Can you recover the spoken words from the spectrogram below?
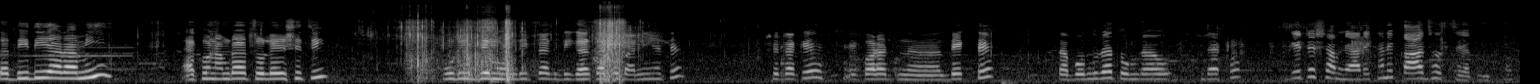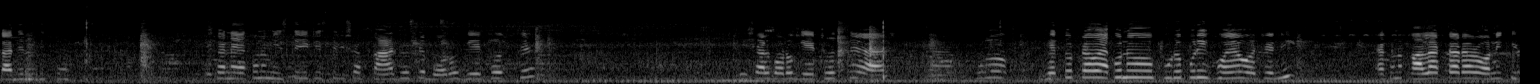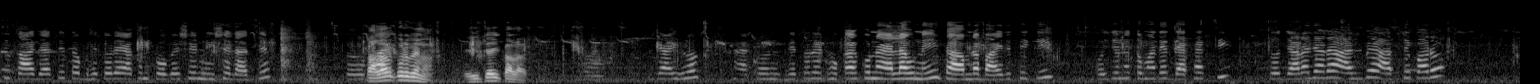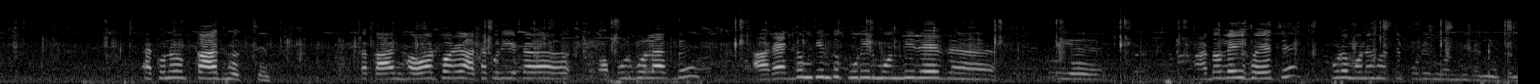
তা দিদি আর আমি এখন আমরা চলে এসেছি। পুরীর যে মন্দিরটা দীঘার কাছে বানিয়েছে, সেটাকে এ করার দেখতে। তা বন্ধুরা, তোমরাও দেখো। গেটের সামনে, আর এখানে কাজ হচ্ছে এখন। কাজের ওদিকটা। এখানে এখনও মিস্ত্রি টিস্ত্রি সব কাজ হচ্ছে, বড় গেট হচ্ছে। বিশাল বড় গেট হচ্ছে, আর পুরো ভেতরটাও এখনও পুরোপুরি হয়ে ওঠেনি। এখনও কালার টালার অনেক কিছু কাজ আছে তো ভেতরে এখন প্রবেশের নিষেধ আছে। তো কালার করবে না এইটাই কালার যাই হোক এখন ভেতরে ঢোকার কোনো অ্যালাউ নেই তা আমরা বাইরে থেকেই ওই জন্য তোমাদের দেখাচ্ছি। তো যারা যারা আসবে আসতে পারো। এখনও কাজ হচ্ছে। তা কাজ হওয়ার পরে আশা করি এটা অপূর্ব লাগবে। আর একদম কিন্তু পুরীর মন্দিরের ইয়ে আদলেই হয়েছে। পুরো মনে হচ্ছে পুরীর মন্দিরের মতন।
